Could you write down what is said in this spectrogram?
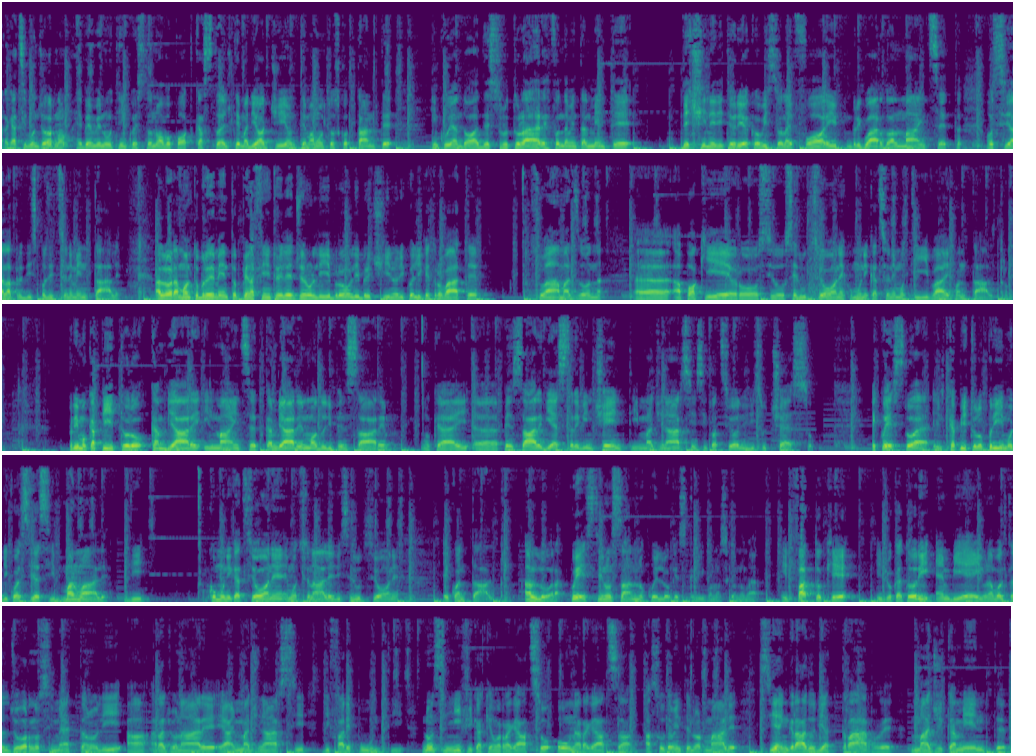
Ragazzi, buongiorno e benvenuti in questo nuovo podcast. Il tema di oggi è un tema molto scottante in cui andrò a destrutturare fondamentalmente decine di teorie che ho visto là fuori riguardo al mindset, ossia la predisposizione mentale. Allora, molto brevemente, ho appena finito di leggere un libro, un libricino di quelli che trovate su Amazon eh, a pochi euro su seduzione, comunicazione emotiva e quant'altro. Primo capitolo, cambiare il mindset, cambiare il modo di pensare, ok? Eh, pensare di essere vincenti, immaginarsi in situazioni di successo. E questo è il capitolo primo di qualsiasi manuale di comunicazione emozionale, di seduzione e quant'altro. Allora, questi non sanno quello che scrivono, secondo me. Il fatto che i giocatori NBA una volta al giorno si mettano lì a ragionare e a immaginarsi di fare punti, non significa che un ragazzo o una ragazza assolutamente normale sia in grado di attrarre magicamente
